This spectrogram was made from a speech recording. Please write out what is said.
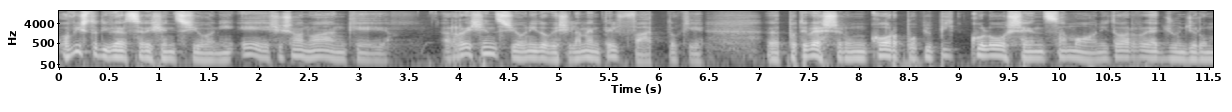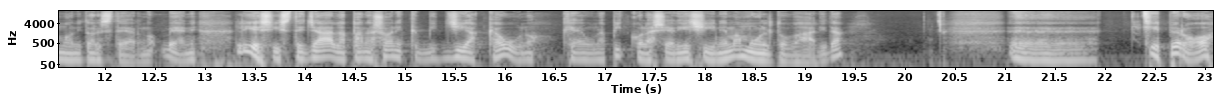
ho visto diverse recensioni e ci sono anche recensioni dove si lamenta il fatto che eh, poteva essere un corpo più piccolo senza monitor e aggiungere un monitor esterno. Bene, lì esiste già la Panasonic BGH1 che è una piccola serie cinema molto valida. Eh, che però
